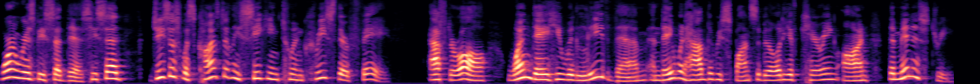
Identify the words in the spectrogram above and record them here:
Warren Wiersbe said this He said, Jesus was constantly seeking to increase their faith. After all, one day he would leave them and they would have the responsibility of carrying on the ministry.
